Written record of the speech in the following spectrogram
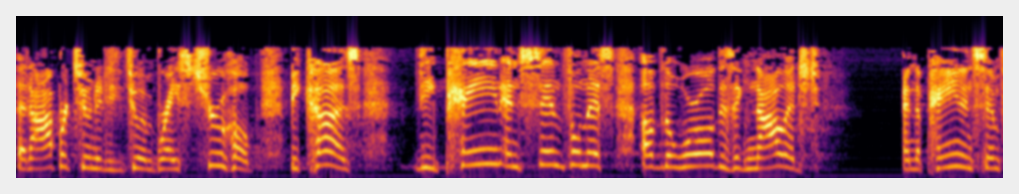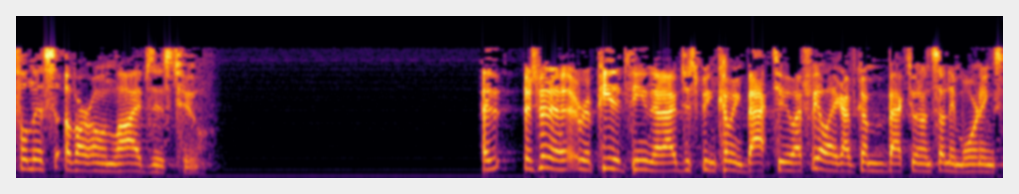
an opportunity to embrace true hope because the pain and sinfulness of the world is acknowledged and the pain and sinfulness of our own lives is too. I, there's been a repeated theme that I've just been coming back to. I feel like I've come back to it on Sunday mornings.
